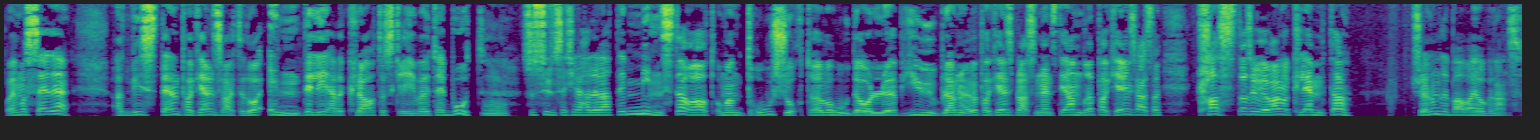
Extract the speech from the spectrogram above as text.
Og jeg må si det, at hvis den parkeringsvakta da endelig hadde klart å skrive ut ei bot, så syns jeg ikke det hadde vært det minste rart om han dro skjorta over hodet og løp jublende over parkeringsplassen, mens de andre parkeringsvaktene kasta seg over han og klemte han. Selv om det bare var jobben hans.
